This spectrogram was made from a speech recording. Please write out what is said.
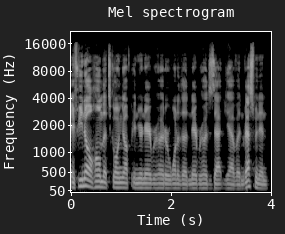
if you know a home that's going up in your neighborhood or one of the neighborhoods that you have an investment in,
